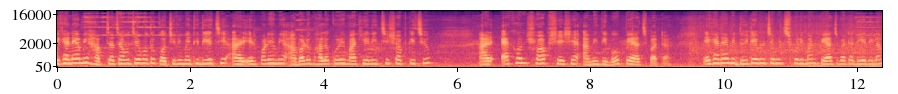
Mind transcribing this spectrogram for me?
এখানে আমি হাফ চা চামচের মতো কচুরি মেথি দিয়েছি আর এরপরে আমি আবারও ভালো করে মাখিয়ে নিচ্ছি সব কিছু আর এখন সব শেষে আমি দিব পেঁয়াজ বাটা। এখানে আমি দুই টেবিল চামচ পরিমাণ পেঁয়াজ বাটা দিয়ে দিলাম।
